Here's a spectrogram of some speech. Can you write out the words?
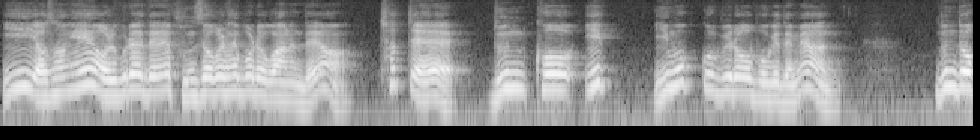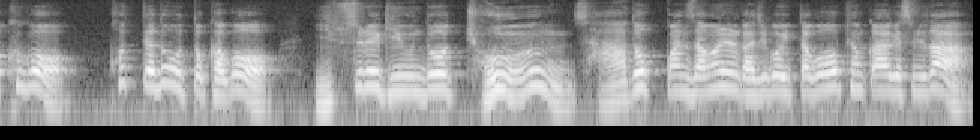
이 여성의 얼굴에 대해 분석을 해보려고 하는데요. 첫째, 눈, 코, 입, 이목구비로 보게 되면 눈도 크고 콧대도 오똑하고 입술의 기운도 좋은 사독관상을 가지고 있다고 평가하겠습니다.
